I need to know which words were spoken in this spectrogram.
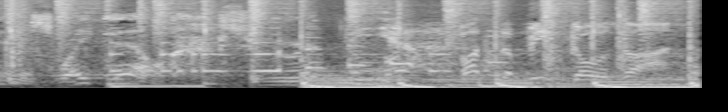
this right now. But the beat goes on.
